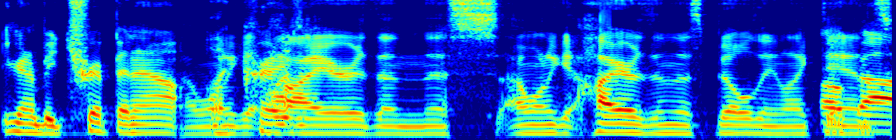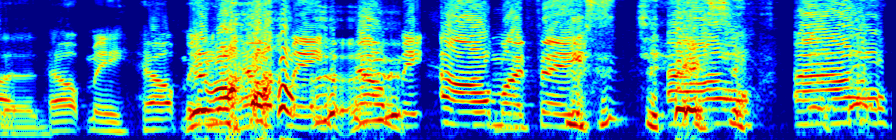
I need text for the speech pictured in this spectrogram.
You're gonna be tripping out. I want to like get crazy. higher than this. I want to get higher than this building, like Oh Dan God! said. Help me! Help me! Help me! Help me! Ow! My face! Ow! Ow!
